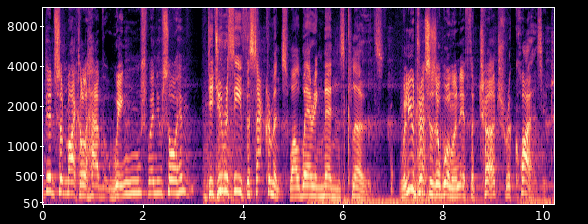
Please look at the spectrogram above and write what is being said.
Did St. Michael have wings when you saw him? Did you receive the sacraments while wearing men's clothes? Will you dress as a woman if the church requires it?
